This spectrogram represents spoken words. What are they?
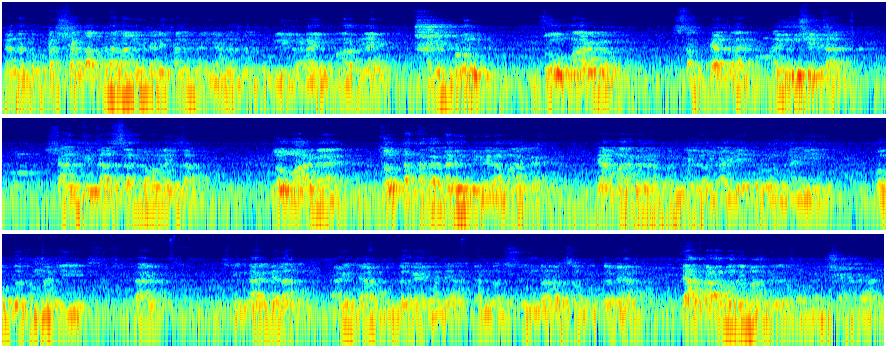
त्यांना तो पश्चाताप झाला आणि त्याने सांगितलं यानंतर कुठली लढाई होणार नाही. आणि म्हणून जो मार्ग सत्याचा आहे अहिंसेचा आहे शांतीचा सद्भावनेचा जो मार्ग आहे जो तथागताने दिलेला मार्ग आहे त्या मार्गाने आपण गेलं पाहिजे म्हणून त्यांनी बौद्ध धर्माची स्वीकार स्वीकार केला आणि त्या बुद्धगयेमध्ये अत्यंत सुंदर असं बुद्धगया त्या काळामध्ये मानलेलं होतं.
